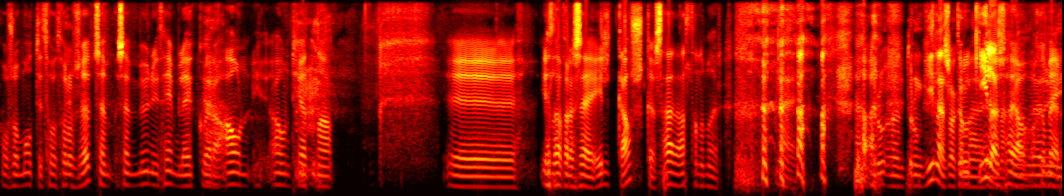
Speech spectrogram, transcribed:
og svo mótið Þór Þorlásöfn sem, sem muni í þeim leik vera án, án hérna uh, ég ætla að fara að segja Ilgáskas, það er allt annað maður. Nei, Drungilas okkar maður, Drungilas, hérna, já, okkar er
